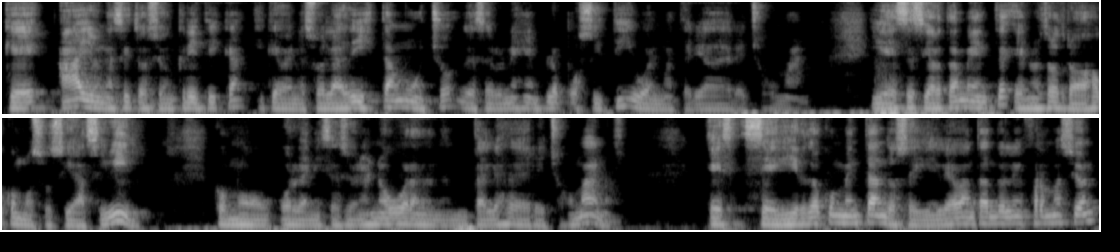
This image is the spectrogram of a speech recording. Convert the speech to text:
que hay una situación crítica y que Venezuela dista mucho de ser un ejemplo positivo en materia de derechos humanos. Y ese ciertamente es nuestro trabajo como sociedad civil, como organizaciones no gubernamentales de derechos humanos. Es seguir documentando, seguir levantando la información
